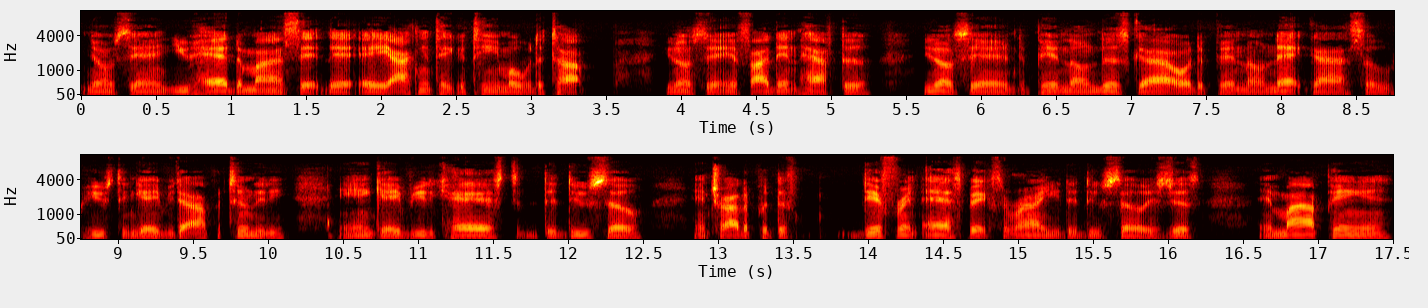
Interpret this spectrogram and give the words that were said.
you know what I'm saying, you had the mindset that, hey, I can take a team over the top. You know what I'm saying? If I didn't have to, you know what I'm saying, depend on this guy or depend on that guy. So Houston gave you the opportunity and gave you the cash to, to do so and try to put the different aspects around you to do so. It's just, in my opinion,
